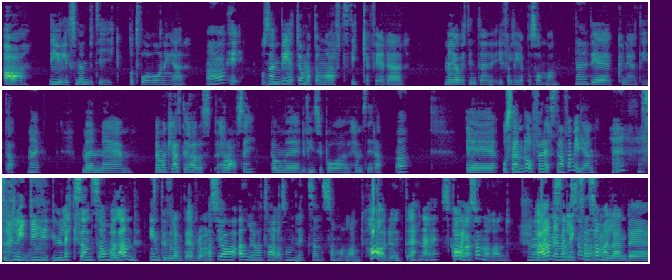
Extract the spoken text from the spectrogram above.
Ja, det är ju liksom en butik på två våningar. Ja, okej. Och sen vet jag om att de har haft stickcafé där. Men jag vet inte ifall det är på sommaren. Nej. Det kunde jag inte hitta. Nej. Men, eh, men man kan alltid höra, höra av sig. De, eh, det finns ju på hemsida. Ja. Eh, och sen då för resten av familjen Mm. så ligger ju Leksands sommarland inte så långt därifrån. Alltså jag har aldrig hört talas om Leksands sommarland. har du inte? Nej, Skara Oj. sommarland. Men ja, nej men Leksands sommarland, eh,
